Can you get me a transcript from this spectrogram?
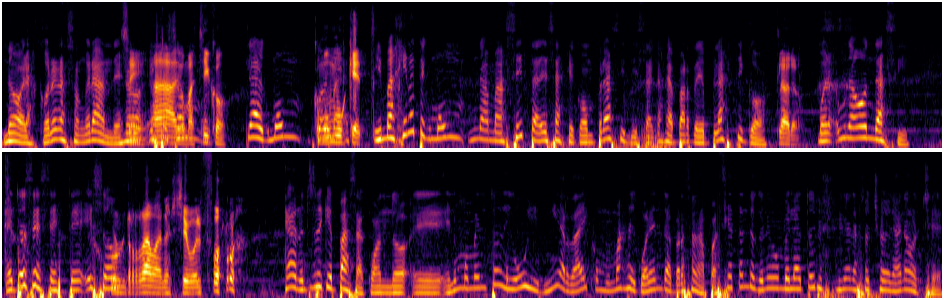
No, las coronas son grandes, Sí. ¿no? Ah, Estos algo son- más chico. Claro, como un, Como un bouquet. Imagínate como un- una maceta de esas que compras y le sacas la parte de plástico. Claro. Bueno, una onda así. Entonces, este, eso... Un rábano llevó el forro. Claro, entonces ¿qué pasa? Cuando eh, en un momento digo, uy, mierda, hay como más de 40 personas. Hacía tanto que no iba a un velatorio, yo llegué a las 8 de la noche.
